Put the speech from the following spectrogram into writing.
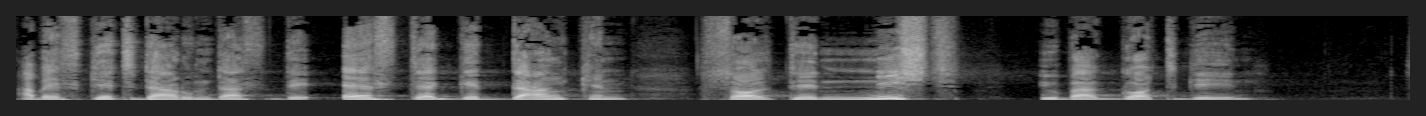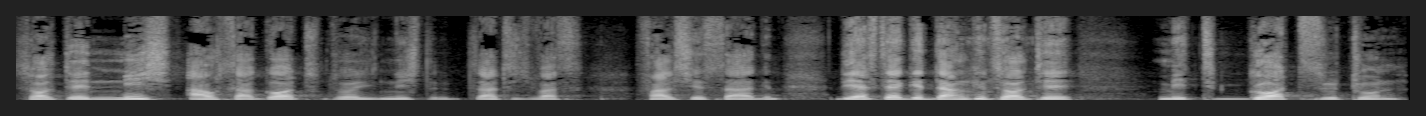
Aber es geht darum, dass der erste Gedanken sollte nicht über Gott gehen. Sollte nicht außer Gott, nicht, dass ich was Falsches sagen. Der erste Gedanke sollte mit Gott zu tun.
